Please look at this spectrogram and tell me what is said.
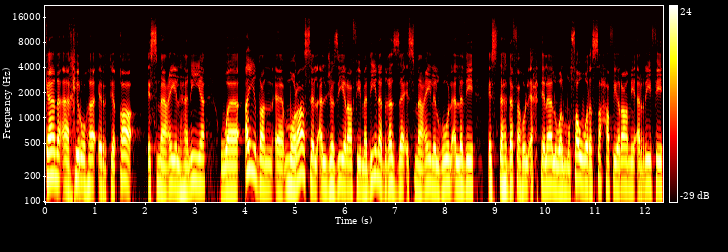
كان آخرها ارتقاء إسماعيل هنية وأيضا مراسل الجزيرة في مدينة غزة إسماعيل الغول الذي استهدفه الاحتلال والمصور الصحفي رامي الريفي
